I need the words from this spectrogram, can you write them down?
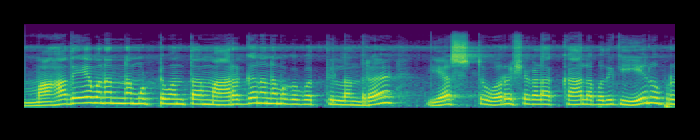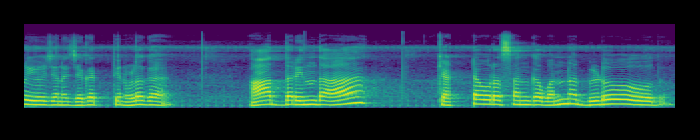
ಮಹಾದೇವನನ್ನು ಮುಟ್ಟುವಂಥ ಮಾರ್ಗನ ನಮಗೆ ಗೊತ್ತಿಲ್ಲ ಅಂದ್ರೆ ಎಷ್ಟು ವರ್ಷಗಳ ಕಾಲ ಬದುಕಿ ಏನು ಪ್ರಯೋಜನ ಜಗತ್ತಿನೊಳಗೆ? ಆದ್ದರಿಂದ ಕೆಟ್ಟವರ ಸಂಘವನ್ನು ಬಿಡೋದು,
